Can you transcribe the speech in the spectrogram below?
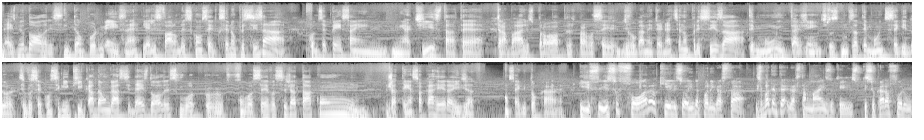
10 mil dólares, então, por mês, né? E eles falam desse conceito que você não precisa quando você pensa em, em artista, até trabalhos próprios para você divulgar na internet, você não precisa ter muita gente, não precisa ter muito seguidor. Se você conseguir que cada um gaste 10 dólares com, com você, você já tá com. Já tem a sua carreira aí, já consegue tocar, né? Isso, isso fora que eles ainda podem gastar. Eles podem até gastar mais do que isso. Porque se o cara for um,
